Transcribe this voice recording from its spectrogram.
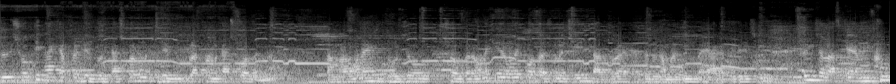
যদি শক্তি থাকে আপনার ফেসবুকে কাজ করবেন ফেসবুক প্ল্যাটফর্মে কাজ করবেন না। আমরা অনেক ধৈর্য সহকারে অনেকের অনেক কথা শুনেছি, তারপরে এতটুকু আমরা তিন ভাই আগাতে পেরেছি। তো আজকে আমি খুব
